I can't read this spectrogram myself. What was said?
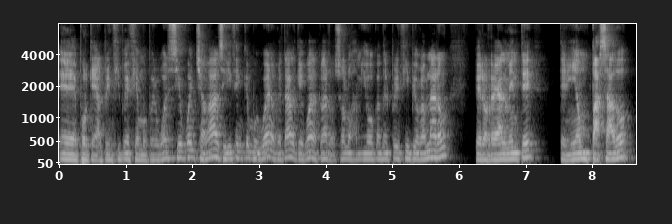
eh, porque al principio decíamos, pero igual si es buen chaval, si dicen que es muy bueno, que tal, que igual, claro, son los amigos del principio que hablaron, pero realmente tenía un pasado,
